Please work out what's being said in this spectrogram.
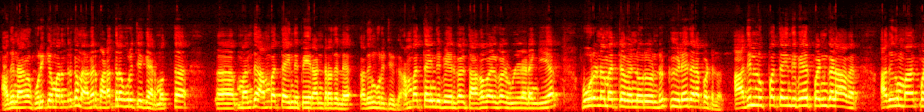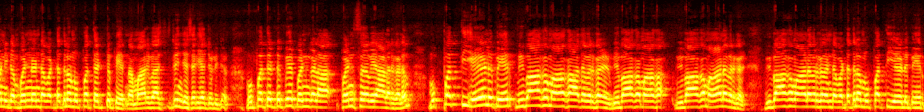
அது நாங்கள் குறிக்க மறந்துருக்கோம். அவர் படத்தில் குறிச்சிருக்கார். மொத்த வந்து ஐம்பத்தைந்து பேர்ன்றதில் அதுவும் குறிச்சிருக்கு. ஐம்பத்தைந்து பேர்கள் தகவல்கள் உள்ளடங்கிய பூரணமற்ற வெண்ணொரு ஒன்று கீழே தரப்பட்டுள்ளது. அதில் முப்பத்தைந்து பேர் பெண்களாவர் அதுவும் மார்க் பண்ணிட்டோம். பெண் என்ற வட்டத்தில் முப்பத்தெட்டு பேர். நான் மாறி வாசிச்சுட்டு இங்கே சரியாக சொல்லிட்டேன். முப்பத்தெட்டு பேர் பெண்களா பெண் சேவையாளர்களும் முப்பத்தி ஏழு பேர் விவாகமாகாதவர்கள் விவாகமாக விவாகமானவர்கள் விவாகமானவர்கள் என்ற வட்டத்தில் முப்பத்தி ஏழு பேர்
